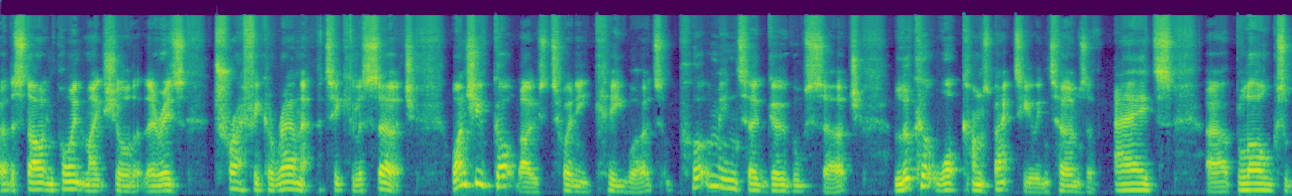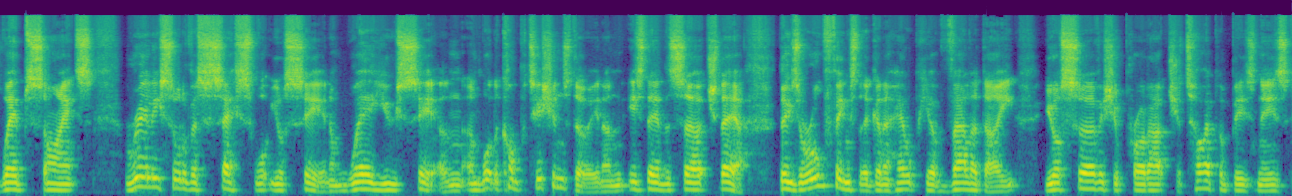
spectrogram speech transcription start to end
At the starting point make sure that there is traffic around that particular search. Once you've got those 20 keywords, put them into Google search, look at what comes back to you in terms of ads, uh, blogs, websites, really sort of assess what you're seeing and where you sit and, and what the competition's doing and is there the search there. These are all things that are going to help you validate your service, your product, your type of business,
